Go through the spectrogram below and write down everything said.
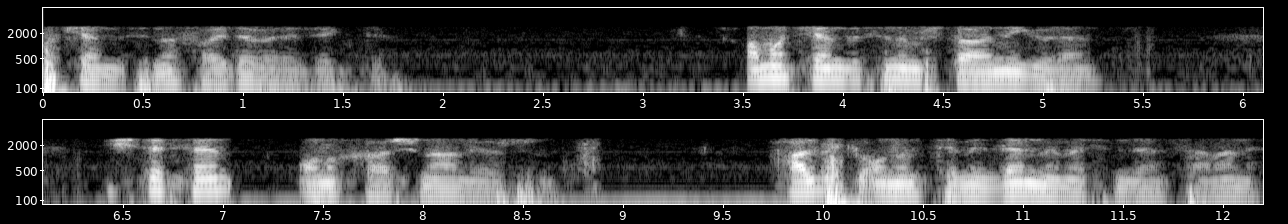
bu kendisine fayda verecekti. Ama kendisini müstahni gören, işte sen onu karşına alıyorsun. Halbuki onun temizlenmemesinden sana ne?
